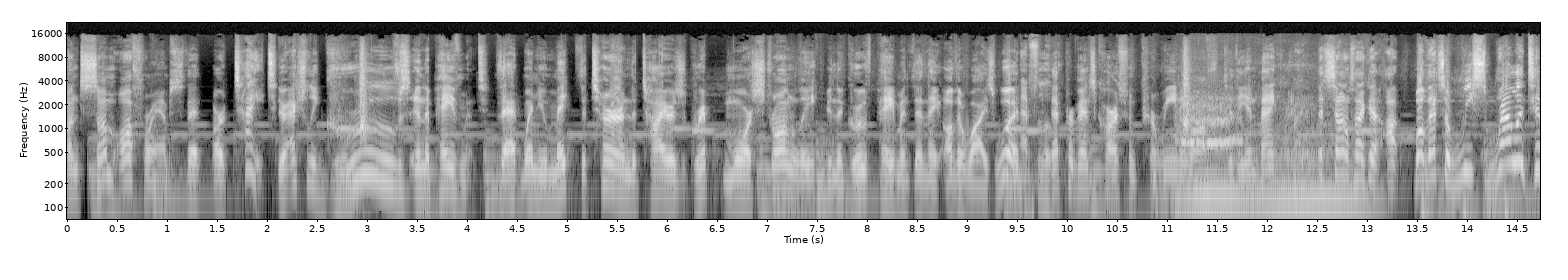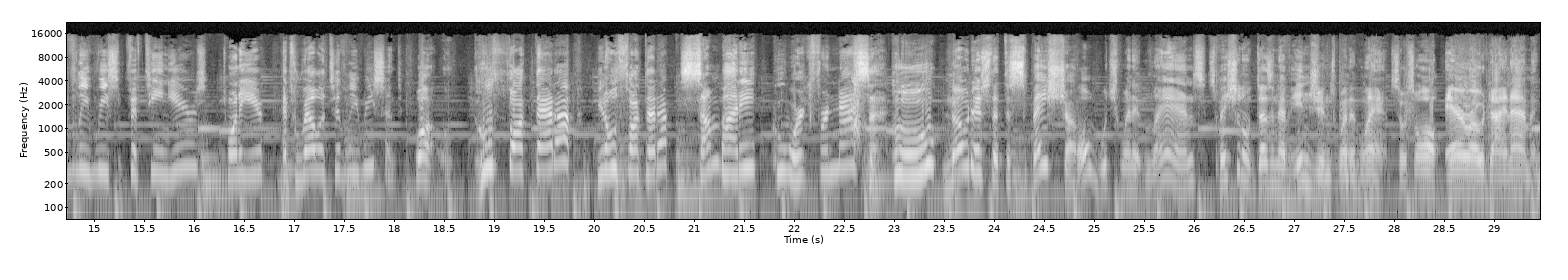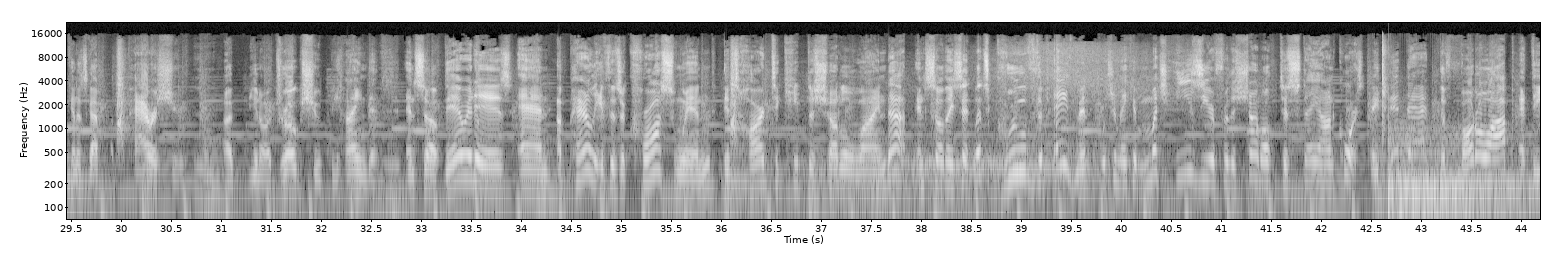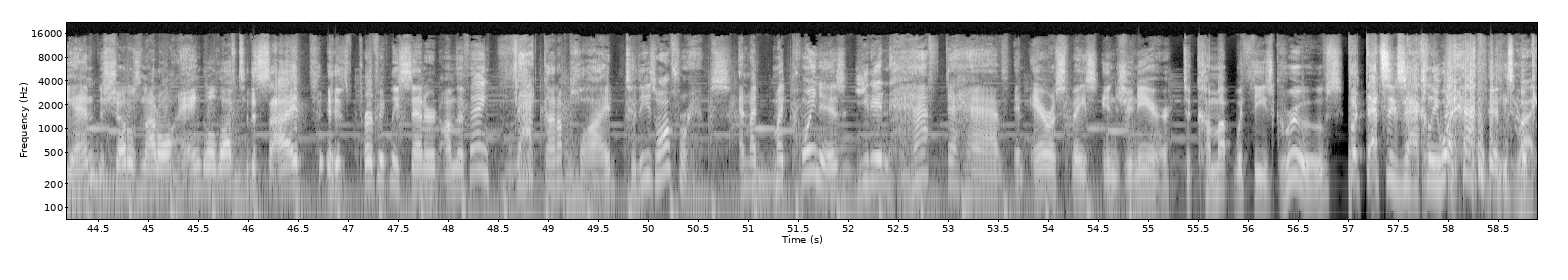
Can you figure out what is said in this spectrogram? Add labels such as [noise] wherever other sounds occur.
on some off ramps that are tight, there are actually grooves in the pavement that when you make the turn, the tires grip more strongly in the groove pavement than they otherwise would. Absolutely. That prevents cars from careening off to the embankment. That sounds like a, uh, well, that's a rec- relatively recent 15 years, 20 years. It's relatively recent. Well, who thought that up? You know who thought that up? Somebody who worked for NASA, who noticed that the space shuttle, which when it lands, space shuttle doesn't have engines when it lands, so it's all aerodynamic, and it's got a parachute, a you know, a drogue chute behind it, and so there it is. And apparently, if there's a crosswind, it's hard to keep the shuttle lined up, and so they said, let's groove the pavement, which will make it much easier for the shuttle to stay on course. They did that. The photo op at the end, the shuttle's not all angled off to the side; [laughs] it is perfectly centered on the thing that got applied to these off ramps. And my, my point is, you didn't have to have an aerospace engineer to come up with these grooves, but that's exactly what [laughs] happened. Right. Okay.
